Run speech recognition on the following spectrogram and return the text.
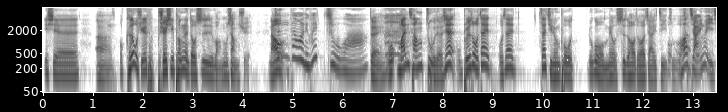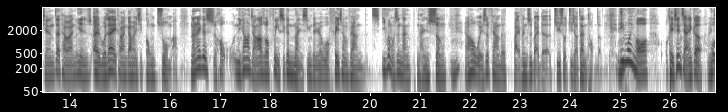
一些呃，我可是我学学习烹饪都是网络上学，然后真的吗？你会煮啊？对我蛮常煮的。现在比如说我在我在在吉隆坡，我如果我没有事的话，我都要家里自己煮。我要讲，因为以前在台湾念书，哎、我在台湾跟他们一起工作嘛。那那个时候，你刚刚讲到说傅颖是一个暖心的人，我非常非常的，因为我是男男生，嗯然后我也是非常的百分之百的举手举脚赞同的。因为哦，OK，先讲一个，我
